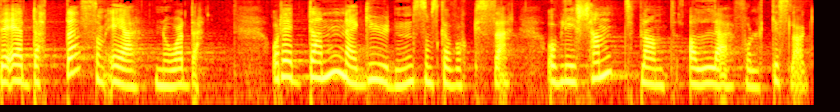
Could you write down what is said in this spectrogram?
Det er dette som er nåde. Og det er denne guden som skal vokse og bli kjent blant alle folkeslag.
